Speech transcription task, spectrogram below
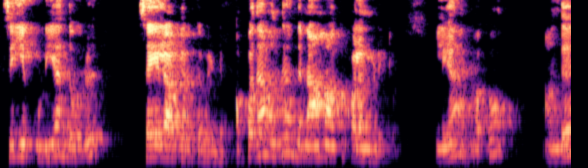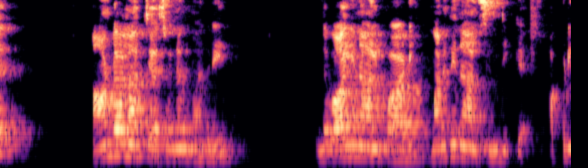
செய்யக்கூடிய அந்த ஒரு செயலாக இருக்க வேண்டும். அப்பதான் வந்து அந்த நாமாவுக்கு பலன் கிடைக்கும். இல்லையா? அப்போ அந்த ஆண்டாள் நாச்சியார் சொன்னது மாதிரி இந்த வாயினால் பாடி மனதினால் சிந்திக்க. அப்படி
